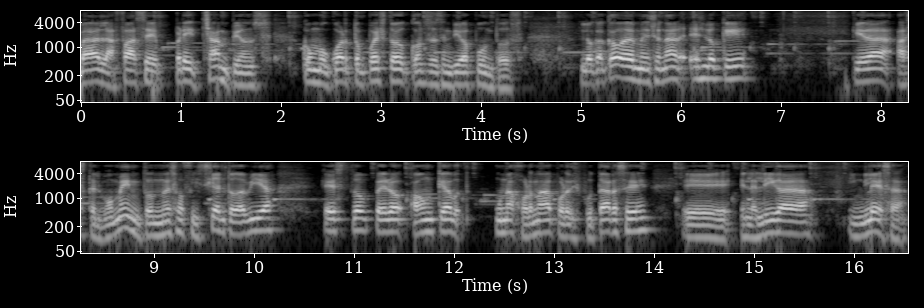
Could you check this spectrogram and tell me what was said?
va a la fase pre-Champions como cuarto puesto con 62 puntos. Lo que acabo de mencionar es lo que queda hasta el momento. No es oficial todavía esto, pero aún queda una jornada por disputarse eh, en la liga inglesa.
